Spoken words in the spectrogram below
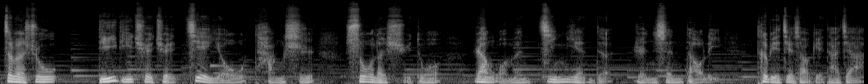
这本书的的确确借由唐诗说了许多让我们惊艳的。人生道理，特别介绍给大家。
